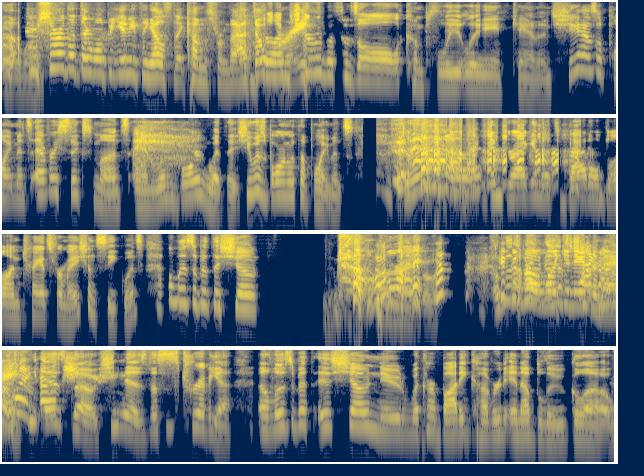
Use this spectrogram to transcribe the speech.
I'm sure that there won't be anything else that comes from that. Don't worry. I'm sure this is all completely canon. She has appointments every six months and was born with it. She was born with appointments. During her and Dragonet's battle bond transformation sequence, Elizabeth is shown. What? Elizabeth like is an anime. She is though. She is. This is trivia. Elizabeth is shown nude with her body covered in a blue glow.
